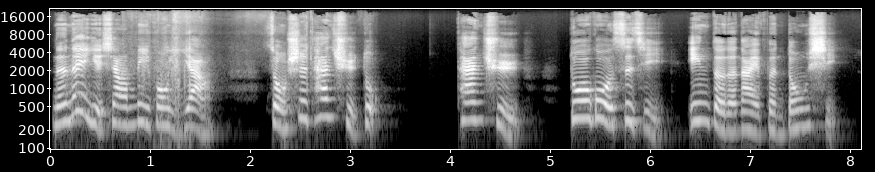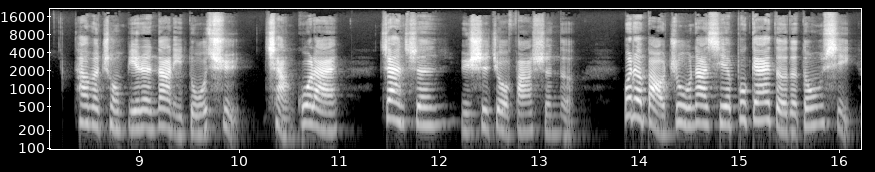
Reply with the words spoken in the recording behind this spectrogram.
人类也像蜜蜂一样，总是贪取多贪取多过自己应得的那一份东西。他们从别人那里夺取抢过来，战争于是就发生了。为了保住那些不该得的东西，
